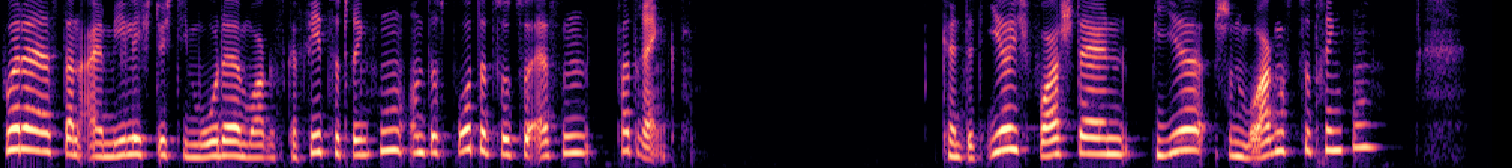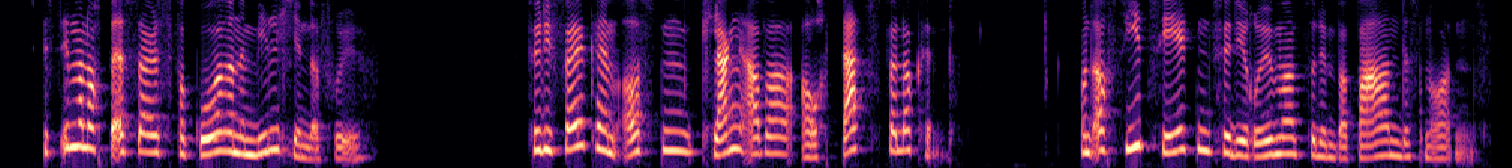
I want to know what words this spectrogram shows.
wurde es dann allmählich durch die Mode, morgens Kaffee zu trinken und das Brot dazu zu essen, verdrängt. Könntet ihr euch vorstellen, Bier schon morgens zu trinken? Ist immer noch besser als vergorene Milch in der Früh. Für die Völker im Osten klang aber auch das verlockend. Und auch sie zählten für die Römer zu den Barbaren des Nordens.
